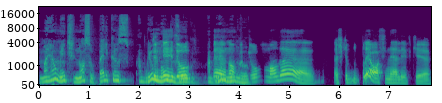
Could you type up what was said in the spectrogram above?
mas realmente, nossa, o Pelicans abriu mão perdeu, do jogo. Abriu é, mão não, do jogo. Mão da, acho que do playoff, né, ali, porque...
